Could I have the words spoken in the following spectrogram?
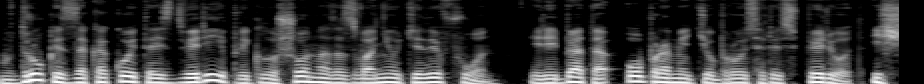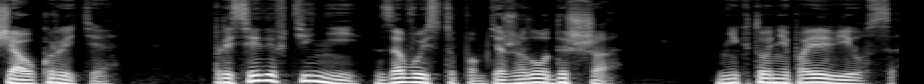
Вдруг из-за какой-то из дверей приглушенно зазвонил телефон, и ребята опрометью бросились вперед, ища укрытие. Присели в тени, за выступом, тяжело дыша. Никто не появился.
